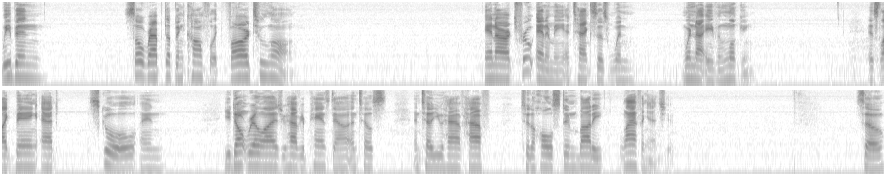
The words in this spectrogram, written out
We've been so wrapped up in conflict far too long. And our true enemy attacks us when we're not even looking. It's like being at school and you don't realize you have your pants down until until you have half to the whole student body laughing at you. So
